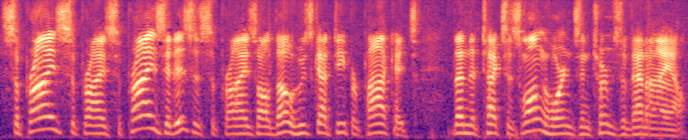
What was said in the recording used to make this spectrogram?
Surprise, surprise, surprise. It is a surprise, although who's got deeper pockets than the Texas Longhorns in terms of NIL?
